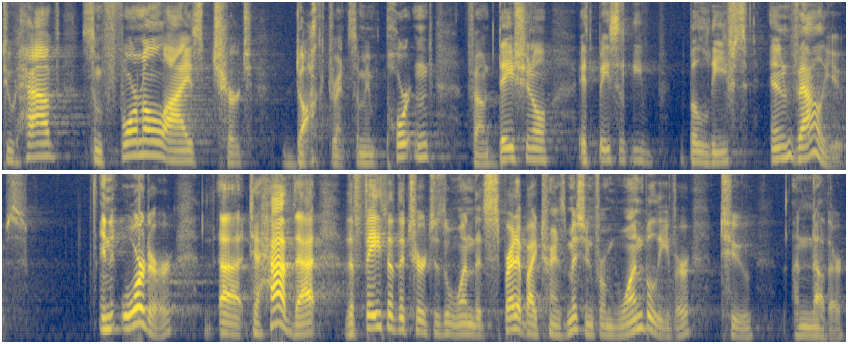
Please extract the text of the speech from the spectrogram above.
to have some formalized church doctrine, some important foundational it's basically beliefs and values. In order uh, to have that, the faith of the church is the one that's spread it by transmission from one believer to another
